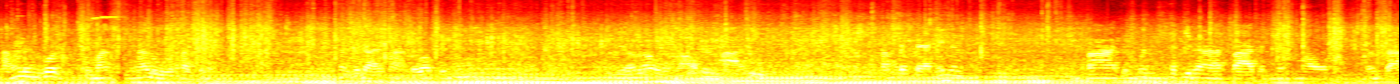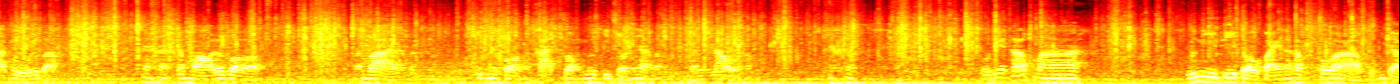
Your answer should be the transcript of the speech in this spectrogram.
ถังหนึ่งก็ประมาณสี่ห้าโลนะครับน่าจะได้มากแต่ว่าผมเดี๋ยวเราเอาไปผ่าดูทำแปลกๆนิดนึงปลาจะมันถ้ากินอาปลาจะมันเมามันสาโถหรือเปล่า ถ้าเมาแล้วก็ มันว่าแล้วมันกินไม่พอมันขาดช่วงมือกินตัวเนี้ยมันมันเล่าครับ โอเคครับมารุ่น EP ต่อไปนะครับ เพราะว่าผมจะ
